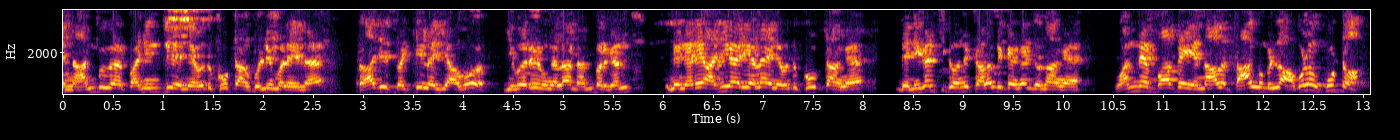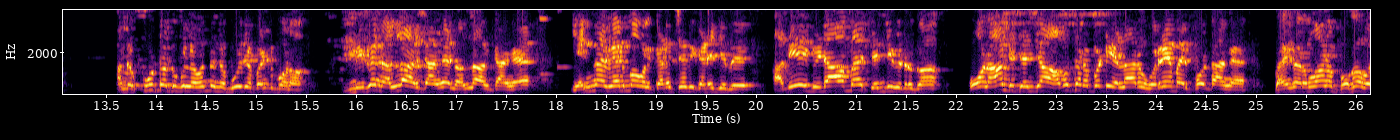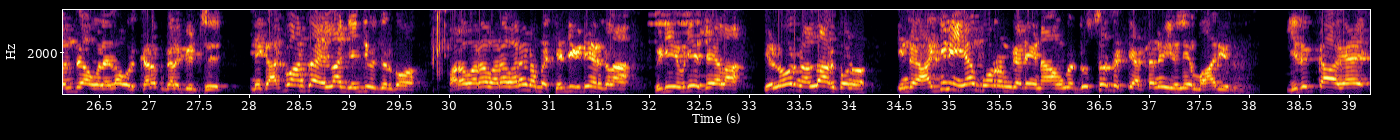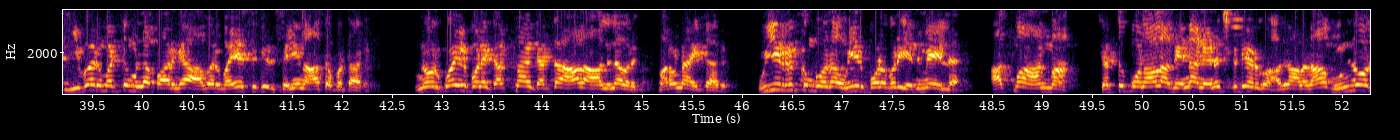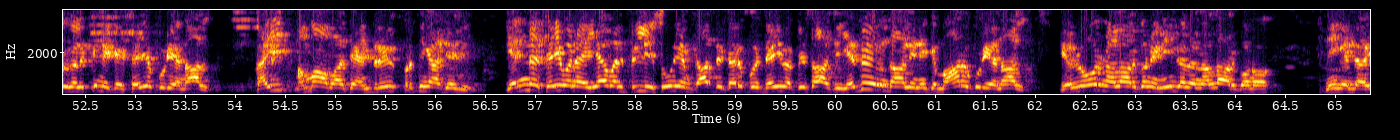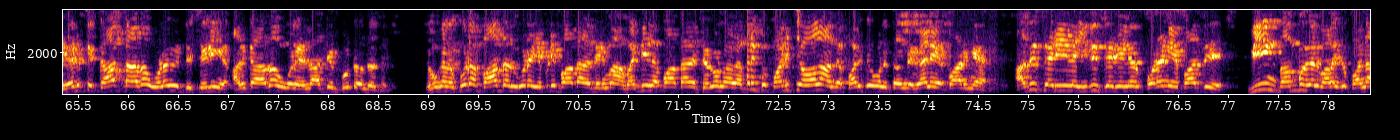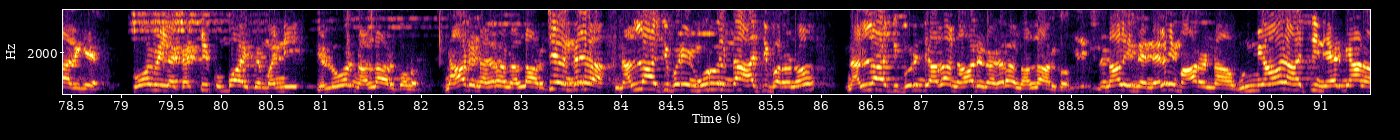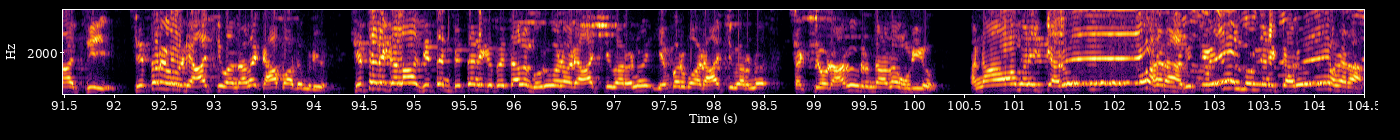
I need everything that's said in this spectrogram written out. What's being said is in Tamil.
என் அன்பு பணிந்து என்னை வந்து கூப்பிட்டாங்க கொல்லிமலையில. ராஜேஷ் வக்கீல் ஐயாவும் இவர் இவங்க எல்லாம் நண்பர்கள். இன்னும் நிறைய அதிகாரிகள்லாம் என்னை வந்து கூப்பிட்டாங்க. இந்த நிகழ்ச்சிக்கு வந்து கலந்துக்கங்கன்னு சொன்னாங்க. வந்தேன் பார்த்தேன் என்னால தாங்க முடியல. அவ்வளவு கூட்டம். அந்த கூட்டத்துக்குள்ள வந்து இந்த பூஜை பண்ணிட்டு போனோம். மிக நல்லா இருக்காங்க நல்லா இருக்காங்க. என்ன வேணுமோ அவங்களுக்கு கிடைச்சது கிடைக்குது. அதே விடாம செஞ்சுக்கிட்டு இருக்கோம். போன ஆண்டு செஞ்சா அவசரப்பட்டு எல்லாரும் ஒரே மாதிரி போட்டாங்க. பயங்கரமான புகை வந்து அவங்களெல்லாம் ஒரு கிளப்பு கிளப்பிடுச்சு. இன்னைக்கு அட்வான்ஸா எல்லாம் செஞ்சு வச்சிருக்கோம். வர வர வர வர நம்ம செஞ்சுக்கிட்டே இருக்கலாம். விடிய விடிய செய்யலாம். எல்லோரும் நல்லா இருக்கணும். இந்த அக்னி ஏன் போடுறோம்னு கேட்டீங்கன்னா உங்க துஷ்ட சக்தி அத்தனை வெளியே மாறிடுது. இதுக்காக இவர் மட்டும் இல்ல பாருங்க அவர் வயசுக்கு செய்யணும்னு ஆசைப்பட்டாரு. இன்னொரு கோயில் போன கட்டினா கட்ட ஆள் ஆளுல அவர் மரணம் ஆயிட்டாரு. உயிர் இருக்கும் போதுதான் உயிர் போன பிறகு எதுவுமே இல்லை. ஆத்மா ஆன்மா. செத்து போனாலும் அது என்ன நினைச்சுக்கிட்டே இருக்கும். அதனாலதான் முன்னோர்களுக்கு இன்னைக்கு செய்யக்கூடிய நாள் தை அமாவாசை அன்று பிரத்திகா தேதி என்ன செய்வன ஏவல் பில்லி சூனியம் காத்து கருப்பு தெய்வ பிசாசு எது இருந்தாலும் இன்னைக்கு மாறக்கூடிய நாள். எல்லோரும் நல்லா இருக்கணும் நீங்களும் நல்லா இருக்கணும். நீங்க இந்த எடுத்து காட்டினாதான் உலகத்துக்கு தெரியும். அதுக்காக தான் உங்களை எல்லாத்தையும் கூட்டு வந்தது. இவங்களை கூட பார்த்தது கூட எப்படி பார்த்தாங்க தெரியுமா? வண்டியில பார்த்தாங்க திருவண்ணாமலை படிச்சவங்களும் அந்த படிச்சவங்களுக்கு அந்த வேலையை பாருங்க. அது சரியில்லை இது சரியில்லைன்னு புறணியை பார்த்து வீண் பம்புகள் வழக்கு பண்ணாதீங்க. கோவில கட்டி கும்பாபிஷேகம் பண்ணி எல்லோரும் நல்லா இருக்கணும். நாடு நகரம் நல்லா இருக்கும். வந்து நல்லாட்சி புரிய முருகன் தான் ஆட்சி பெறணும் நல்லாட்சி புரிஞ்சாதான் நாடு நகரம் நல்லா இருக்கும் இதனால இந்த நிலை மாறணும்னா உண்மையான ஆட்சி நேர்மையான ஆட்சி சித்தர்களுடைய ஆட்சி வந்தாதான் காப்பாற்ற முடியும். சித்தனுக்கெல்லாம் சித்தன் பித்தனுக்கு பித்தாலும் முருகனோட ஆட்சி வரணும் எம்பெருமாவோட ஆட்சி வரணும் சக்தியோட அருள் இருந்தாதான் முடியும். அண்ணாமலைக்கு அருகரா வெற்றிவேல் முருகனுக்கு அரோகரா.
